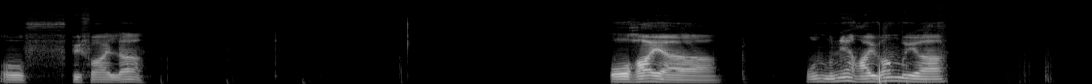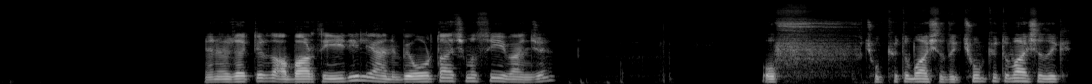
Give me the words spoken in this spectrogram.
Of bir faal daha. Oha ya. Oğlum bu ne hayvan bu ya. Yani özellikleri de abartı iyi değil yani. Bir orta açması iyi bence. Of çok kötü başladık. Çok kötü başladık.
